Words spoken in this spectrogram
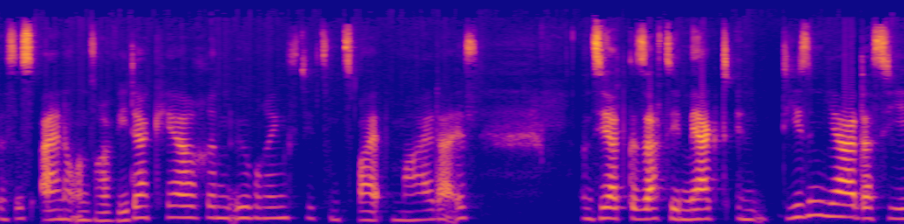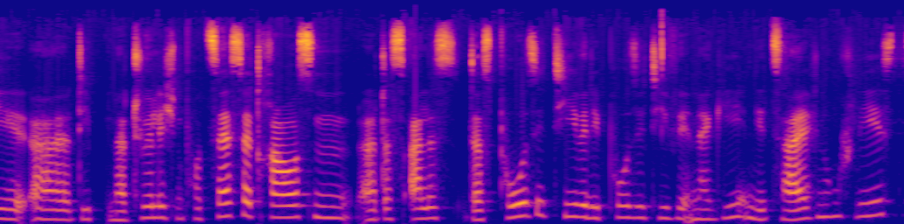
Das ist eine unserer Wiederkehrerinnen übrigens, die zum zweiten Mal da ist und sie hat gesagt, sie merkt in diesem Jahr, dass sie äh, die natürlichen Prozesse draußen, äh, dass alles, das Positive, die positive Energie in die Zeichnung fließt,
